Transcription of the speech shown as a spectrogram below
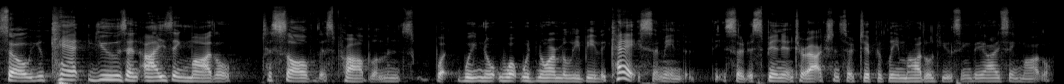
So you can't use an Ising model to solve this problem, and it's what we know, what would normally be the case. I mean, the, the sort of spin interactions are typically modeled using the Ising model.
